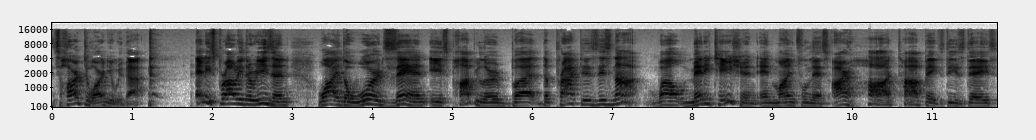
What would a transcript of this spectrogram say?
It's hard to argue with that. And it's probably the reason why the word Zen is popular, but the practice is not. While meditation and mindfulness are hot topics these days,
